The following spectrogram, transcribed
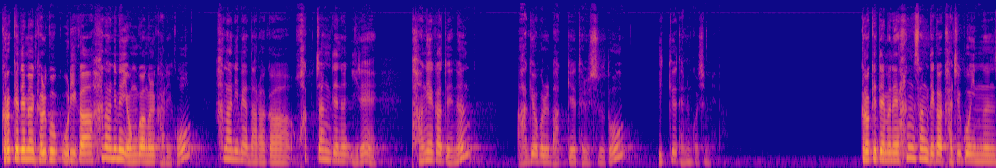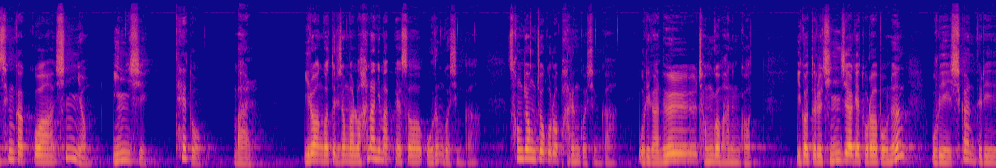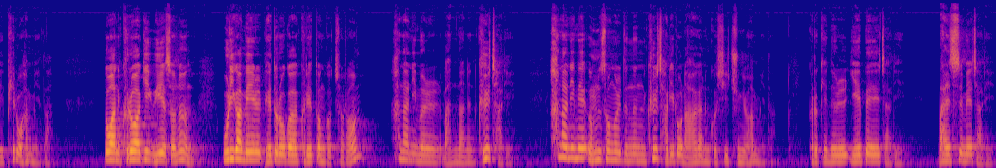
그렇게 되면 결국 우리가 하나님의 영광을 가리고 하나님의 나라가 확장되는 일에 방해가 되는 악역을 맡게 될 수도 있게 되는 것입니다. 그렇기 때문에 항상 내가 가지고 있는 생각과 신념, 인식, 태도, 말 이러한 것들이 정말로 하나님 앞에서 옳은 것인가? 성경적으로 바른 것인가? 우리가 늘 점검하는 것 이것들을 진지하게 돌아보는 우리의 시간들이 필요합니다. 또한 그러하기 위해서는 우리가 매일 베드로가 그랬던 것처럼 하나님을 만나는 그 자리, 하나님의 음성을 듣는 그 자리로 나아가는 것이 중요합니다. 그렇게 늘 예배의 자리, 말씀의 자리,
